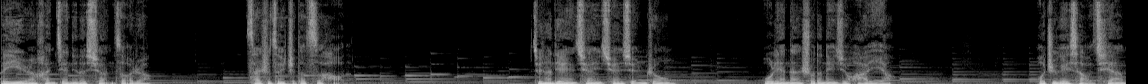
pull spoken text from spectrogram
被一人很坚定的选择着。才是最值得自豪的。就像电影《圈与圈寻》中，无脸男说的那句话一样：“我只给小千，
